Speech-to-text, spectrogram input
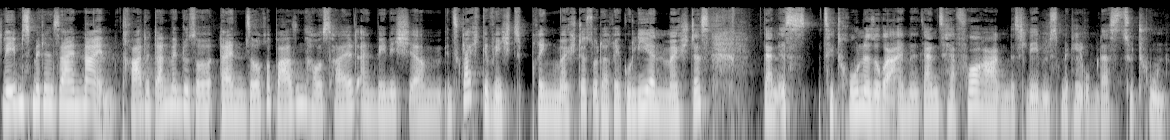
Lebensmittel sein. Nein, gerade dann, wenn du so deinen Säurebasenhaushalt ein wenig ähm, ins Gleichgewicht bringen möchtest oder regulieren möchtest, dann ist Zitrone sogar ein ganz hervorragendes Lebensmittel, um das zu tun.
